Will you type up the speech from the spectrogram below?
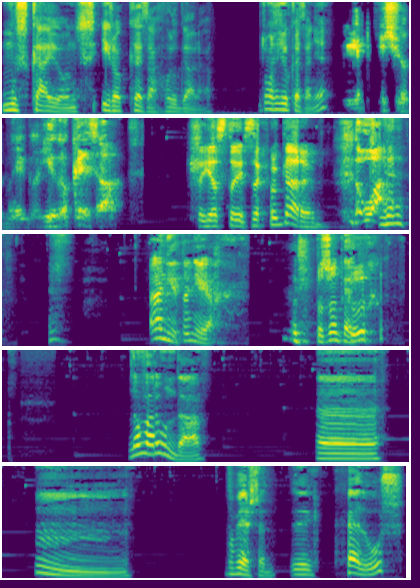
muskając Irokeza Holgara. To może Irokeza, nie? Jebcie się od mojego Irokeza. To ja stoję za Holgarem. Ła! A nie, to nie ja. W porządku. Nowa runda. Eee, hmm. Po pierwsze, y, Helusz.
